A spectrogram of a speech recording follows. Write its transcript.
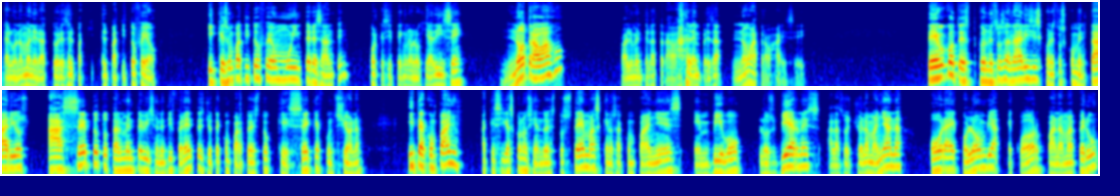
de alguna manera tú eres el patito feo. Y que es un patito feo muy interesante, porque si tecnología dice no trabajo, probablemente la, empresa no va a trabajar ese día. Te dejo con, estos análisis, con estos comentarios. Acepto totalmente visiones diferentes. Yo te comparto esto que sé que funciona y te acompaño a que sigas conociendo estos temas, que nos acompañes en vivo los viernes a las 8 de la mañana, hora de Colombia, Ecuador, Panamá, Perú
